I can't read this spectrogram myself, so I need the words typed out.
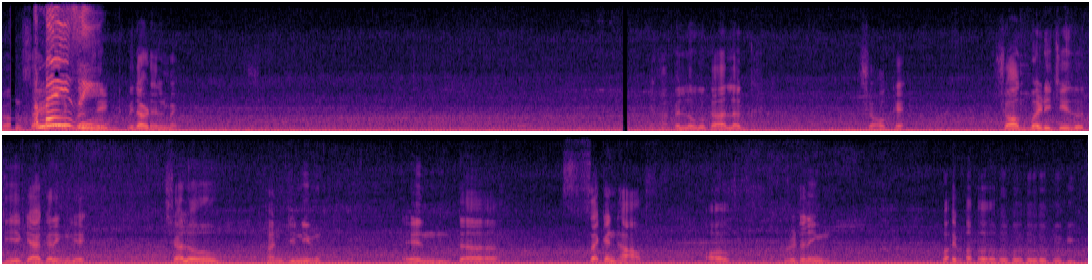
wrong side Amazing. Without helmet यहाँ पे लोगों का अलग शौक है। शौक बड़ी चीज़ होती है क्या करेंगे? चलो continue in the second half of returning bye bye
